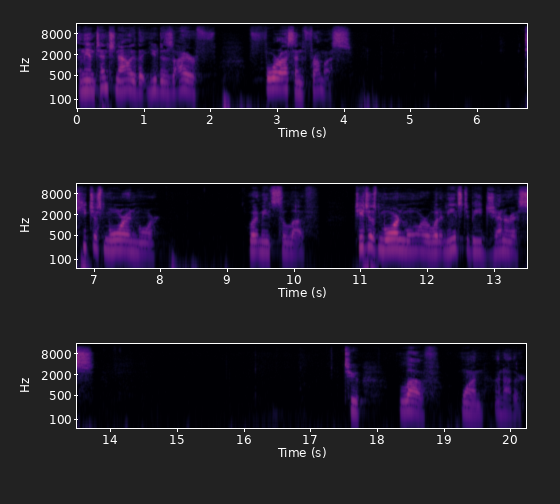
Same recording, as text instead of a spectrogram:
and the intentionality that you desire f- for us and from us. Teach us more and more what it means to love. Teach us more and more what it means to be generous, to love one another.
